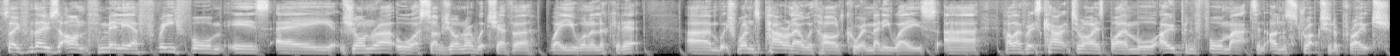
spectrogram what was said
So, for those that aren't familiar, freeform is a genre or a subgenre, whichever way you want to look at it, um, which runs parallel with hardcore in many ways. Uh, however, it's characterized by a more open format and unstructured approach,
